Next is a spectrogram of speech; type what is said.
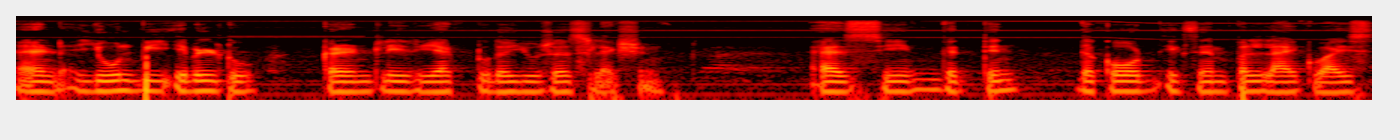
and you will be able to currently react to the user selection as seen within the code example likewise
